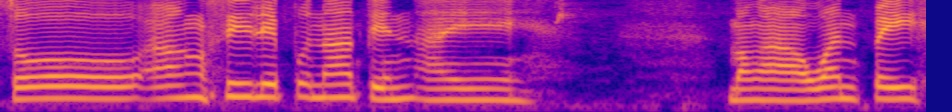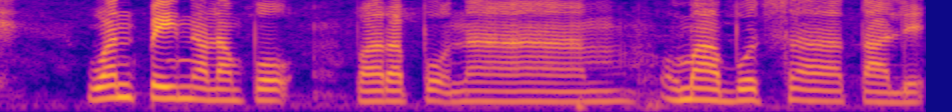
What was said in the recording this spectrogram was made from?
so ang sili po natin ay mga 1 pay 1 pay na lang po para po na umabot sa tali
